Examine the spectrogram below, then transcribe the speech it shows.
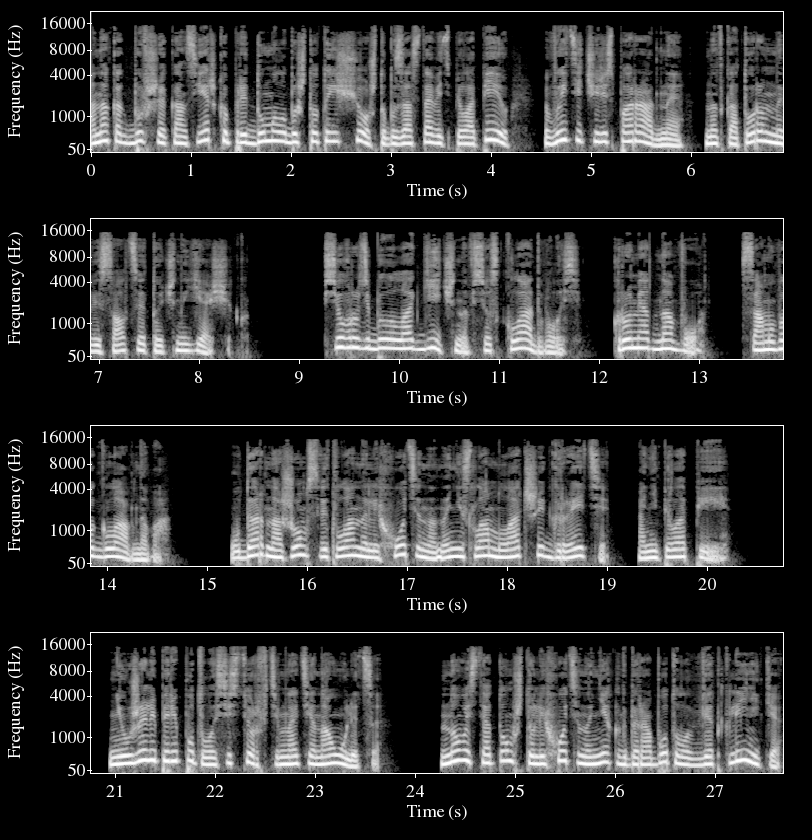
она, как бывшая консьержка, придумала бы что-то еще, чтобы заставить Пелопею выйти через парадное, над которым нависал цветочный ящик. Все вроде было логично, все складывалось, кроме одного, самого главного. Удар ножом Светлана Лихотина нанесла младшей Грете, а не Пелопее. Неужели перепутала сестер в темноте на улице – Новость о том, что Лихотина некогда работала в ветклинике,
